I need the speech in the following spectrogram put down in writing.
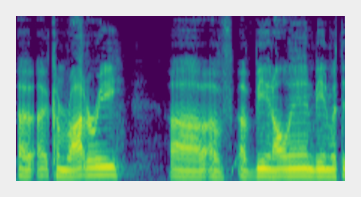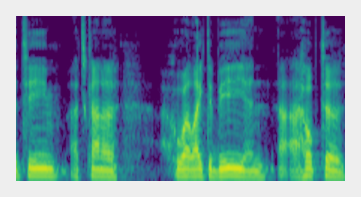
a, a camaraderie uh, of of being all in, being with the team. That's kind of who I like to be, and I hope to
